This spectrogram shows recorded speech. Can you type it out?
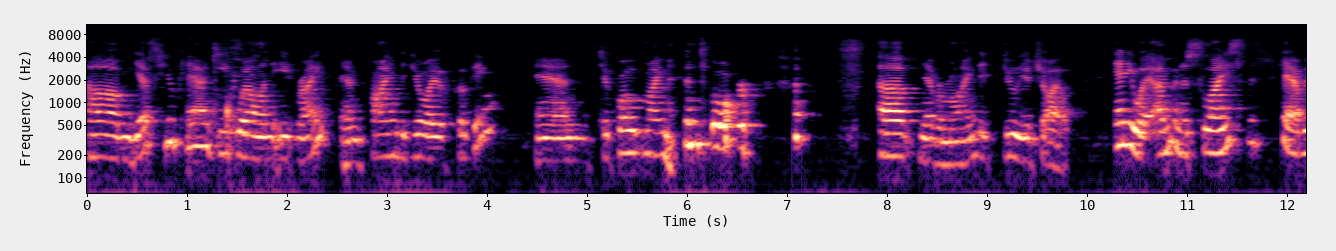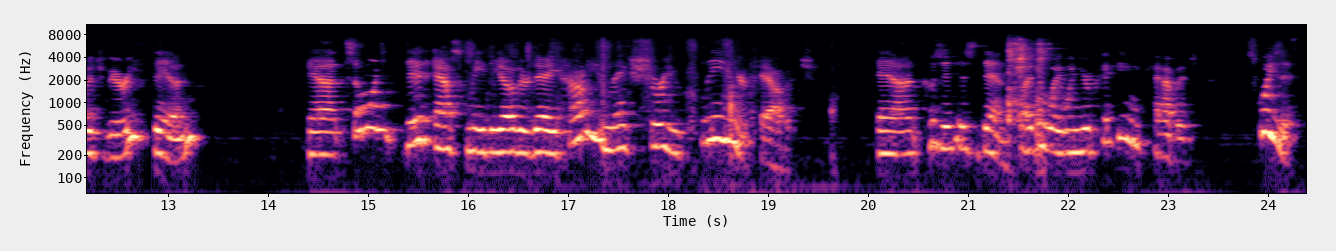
Um, yes, you can eat well and eat right and find the joy of cooking. And to quote my mentor, uh, never mind, it's Julia Child. Anyway, I'm going to slice this cabbage very thin. And someone did ask me the other day, how do you make sure you clean your cabbage? And because it is dense. By the way, when you're picking a cabbage, squeeze it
